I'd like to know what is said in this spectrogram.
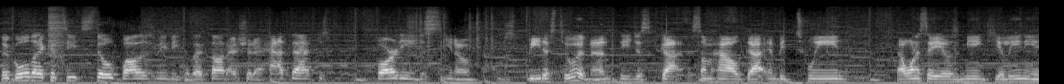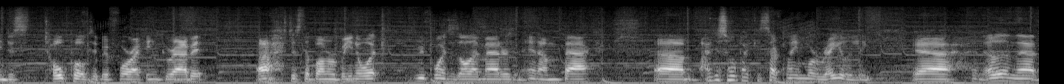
The goal that I conceded still bothers me because I thought I should have had that. Just Vardy just you know just beat us to it, man. He just got somehow got in between. I want to say it was me and Chiellini and just toe poked it before I can grab it. Ah, just a bummer. But you know what? Three points is all that matters, and I'm back. Um, I just hope I can start playing more regularly. Yeah, and other than that,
